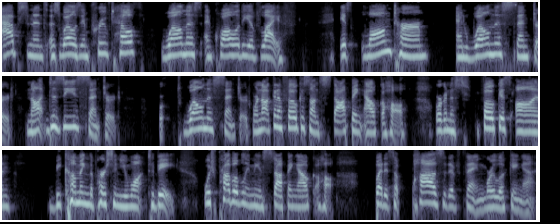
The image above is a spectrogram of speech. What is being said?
abstinence as well as improved health wellness and quality of life. It's long-term and wellness centered not disease centered wellness centered we're not going to focus on stopping alcohol. We're going to focus on becoming the person you want to be which probably means stopping alcohol but it's a positive thing we're looking at.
